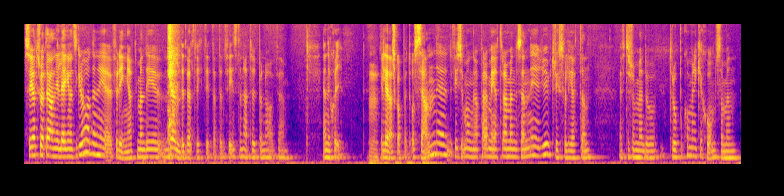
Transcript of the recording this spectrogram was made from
Så jag tror att angelägenhetsgraden är förringat men det är väldigt, väldigt viktigt att det finns den här typen av eh, energi mm. i ledarskapet. Och sen, eh, det finns ju många parametrar men sen är ju uttrycksfullheten eftersom jag då tror på kommunikation som en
